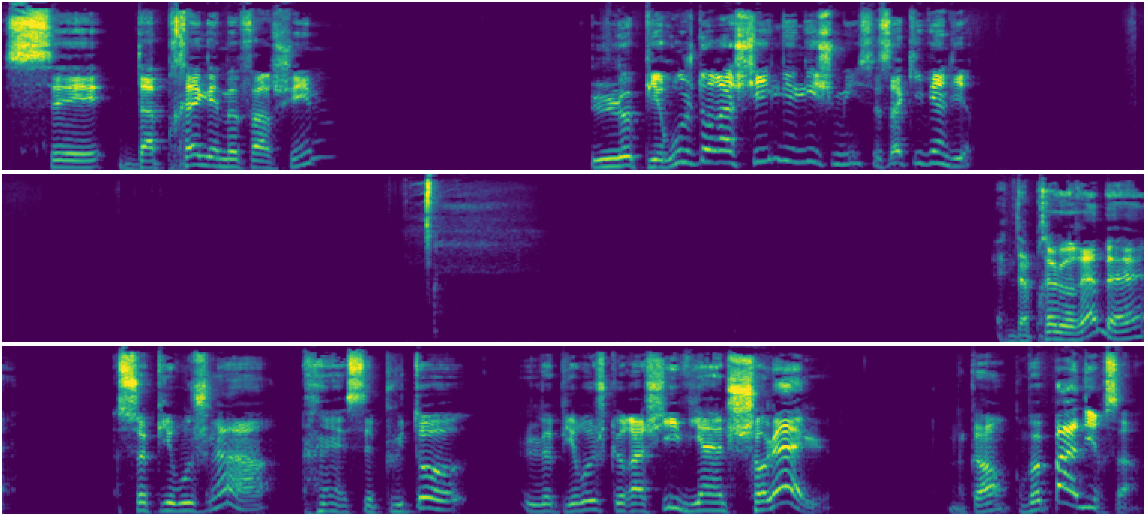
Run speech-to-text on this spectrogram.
c'est d'après les Mefarshim, le pirouche de Rachid Lishmi. C'est ça qu'il vient dire. D'après le Rebbe, ce pirouche-là, c'est plutôt le pirouche que Rachi vient de Cholel. D'accord On ne peut pas dire ça.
